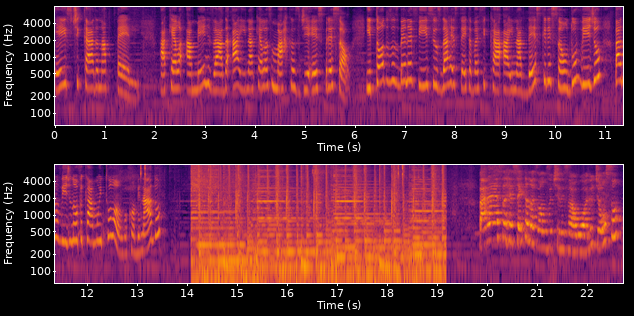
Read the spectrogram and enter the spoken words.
esticada na pele, aquela amenizada aí naquelas marcas de expressão. E todos os benefícios da receita vai ficar aí na descrição do vídeo, para o vídeo não ficar muito longo, combinado? Vamos utilizar o óleo Johnson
